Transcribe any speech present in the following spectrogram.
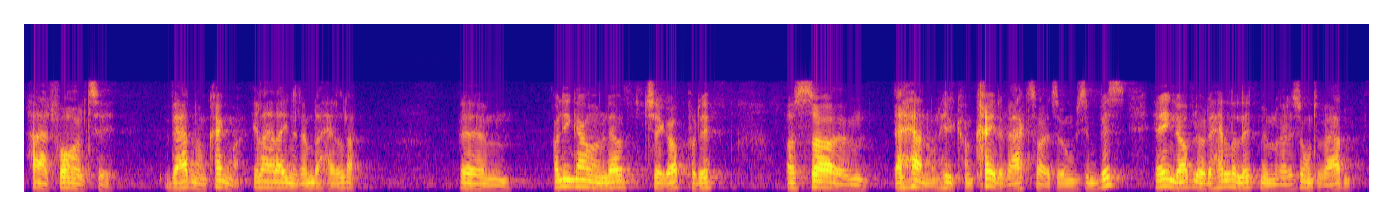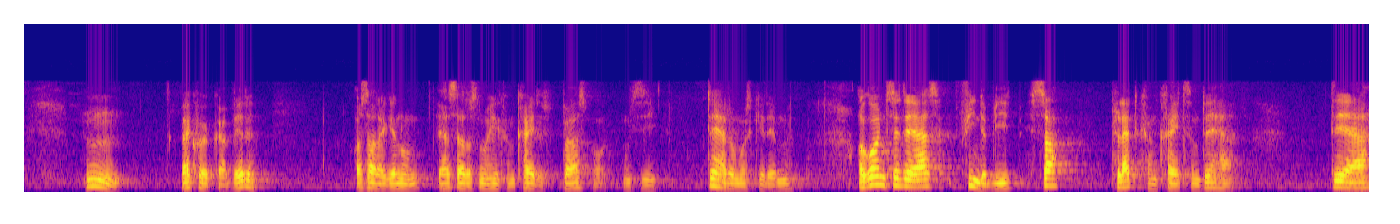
Har jeg et forhold til verden omkring mig? Eller er der en af dem, der halter? Øhm, og lige en gang må man lave et check-up på det. Og så øhm, er her nogle helt konkrete værktøjer til, man kan sige, hvis jeg egentlig oplever, at det halter lidt med min relation til verden, hmm, hvad kunne jeg gøre ved det? Og så er der igen nogle, jeg så er der sådan nogle helt konkrete spørgsmål. Man kan sige, det her er måske et emne. Og grunden til, at det er fint at blive så plat konkret som det her, det er,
